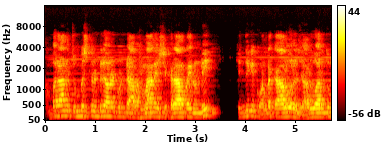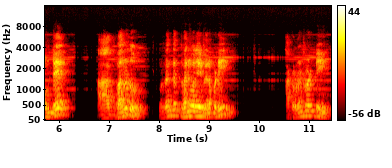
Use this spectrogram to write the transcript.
అంబరాన్ని చుంబిస్తున్నట్టుగా ఉన్నటువంటి ఆ హిమాలయ శిఖరాలపై నుండి కిందికి కొండ కాలువలు జారువారుతూ ఉంటే ఆ ధ్వనులు మృదంగ ధ్వని వలె వినపడి అక్కడ ఉన్నటువంటి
